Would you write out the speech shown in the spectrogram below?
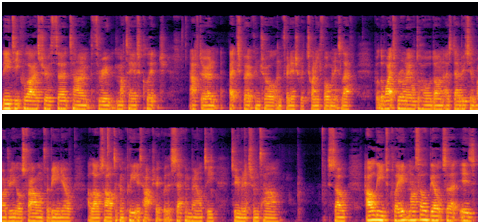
Leeds equalised through a third time through Mateusz Klich after an expert control and finish with 24 minutes left. But the Whites were unable to hold on as debutant Rodrigo's foul on Fabinho allowed Salah to complete his hat-trick with a second penalty two minutes from time. So, how Leeds played, Marcel Bielsa is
